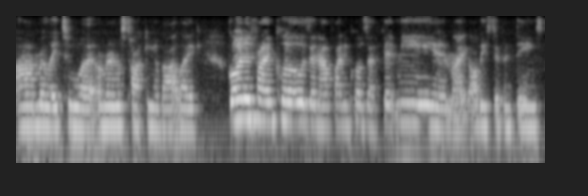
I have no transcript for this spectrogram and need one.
um, relate to what Oren was talking about, like going and find clothes and not finding clothes that fit me, and like all these different things.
